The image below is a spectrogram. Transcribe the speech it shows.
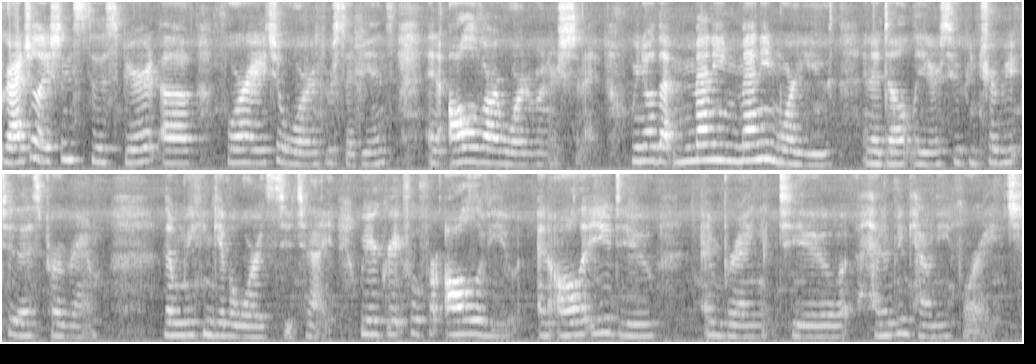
Congratulations to the Spirit of 4-H Award recipients and all of our award winners tonight. We know that many, many more youth and adult leaders who contribute to this program than we can give awards to tonight. We are grateful for all of you and all that you do and bring to Hennepin County 4-H.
